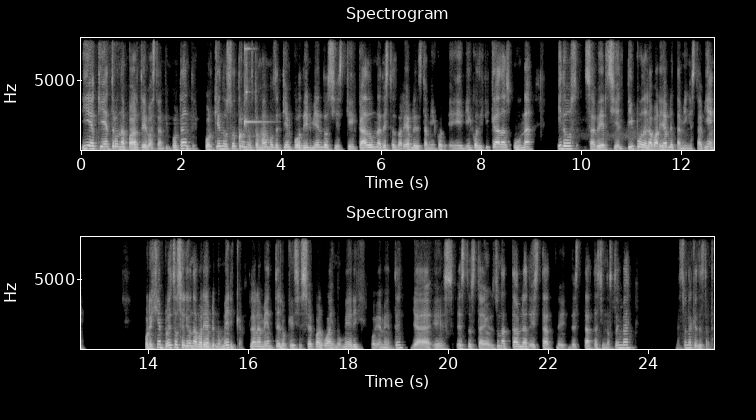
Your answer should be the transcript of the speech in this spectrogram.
Y aquí entra una parte bastante importante. ¿Por qué nosotros nos tomamos el tiempo de ir viendo si es que cada una de estas variables están bien, eh, bien codificadas? Una. Y dos, saber si el tipo de la variable también está bien. Por ejemplo, esto sería una variable numérica. Claramente lo que dice separ y numeric, obviamente, ya es, esto está, es una tabla de, stat, de, de stata, si no estoy mal. Me suena que es de stata.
